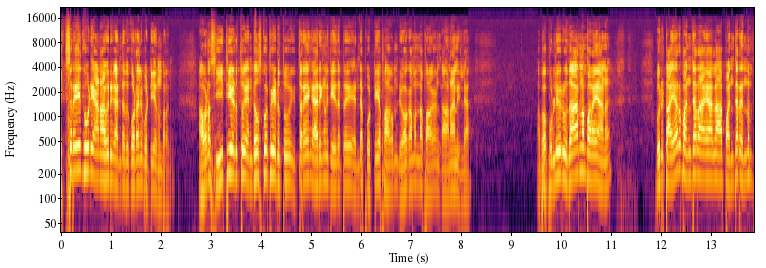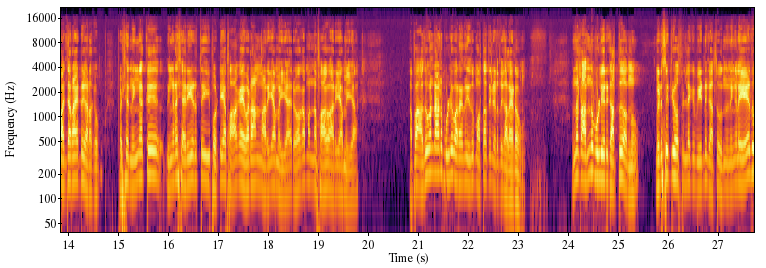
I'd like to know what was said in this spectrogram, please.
എക്സ്റേയിൽ കൂടിയാണ് അവർ കണ്ടത് കുടൽ പൊട്ടിയെന്ന് പറഞ്ഞു. അവിടെ സി ടി എടുത്തു എൻഡോസ്കോപ്പി എടുത്തു ഇത്രയും കാര്യങ്ങൾ ചെയ്തിട്ട് എന്റെ പൊട്ടിയ ഭാഗം രോഗമെന്ന ഭാഗം കാണാനില്ല. അപ്പോൾ പുള്ളി ഒരു ഉദാഹരണം പറയാണ് ഒരു ടയർ പഞ്ചറായാൽ ആ പഞ്ചർ എന്തും പഞ്ചറായിട്ട് കിടക്കും. പക്ഷേ നിങ്ങൾക്ക് നിങ്ങളുടെ ശരീരത്തിൽ ഈ പൊട്ടിയ ഭാഗം എവിടെയാണെന്ന് അറിയാൻ വയ്യ രോഗം വന്ന ഭാഗം അറിയാൻ വയ്യ. അപ്പോൾ അതുകൊണ്ടാണ് പുള്ളി പറയുന്നത് ഇത് മൊത്തത്തിൽ മൊത്തത്തിലെടുത്ത് കളയണമെന്ന്. എന്നിട്ട് അന്ന് പുള്ളി ഒരു കത്ത് തന്നു. മെഡിസിറ്റി ഹോസ്പിറ്റലിലേക്ക് വീണ്ടും കത്ത് വന്ന് നിങ്ങൾ ഏത്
